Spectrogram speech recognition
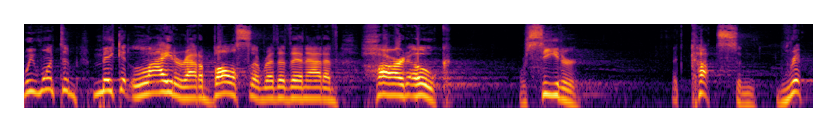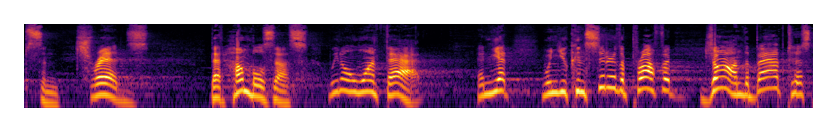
We want to make it lighter out of balsa rather than out of hard oak or cedar that cuts and rips and shreds, that humbles us. We don't want that. And yet, when you consider the prophet John the Baptist,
